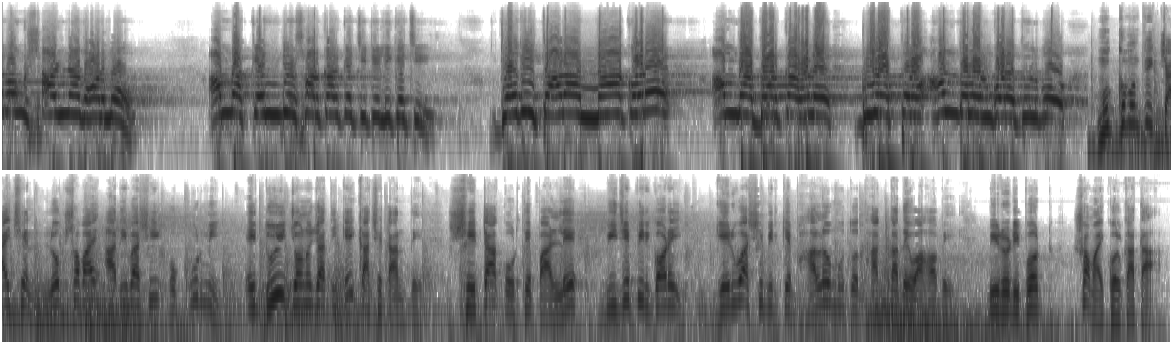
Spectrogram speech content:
এবং সারনা ধর্ম। আমরা কেন্দ্রীয় সরকারকে চিঠি লিখেছি। যদি তারা না করে, আমরা দরকার হলে বৃহত্তর আন্দোলন গড়ে তুলব। মুখ্যমন্ত্রী চাইছেন লোকসভায় আদিবাসী ও কুর্মী এই দুই জনজাতিকেই কাছে টানতে। সেটা করতে পারলে বিজেপির গড়েই গেরুয়া শিবিরকে ভালো মতো ধাক্কা দেওয়া হবে। ব্যুরো রিপোর্ট, সময় কলকাতা।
